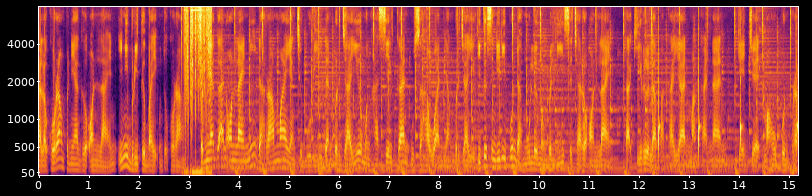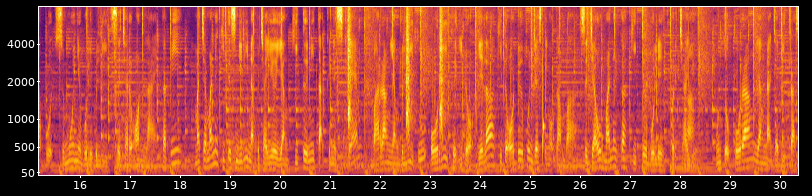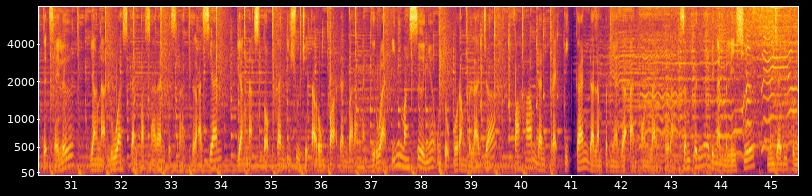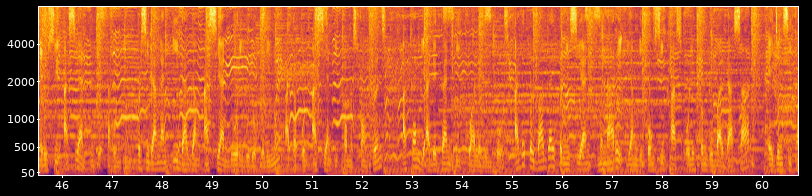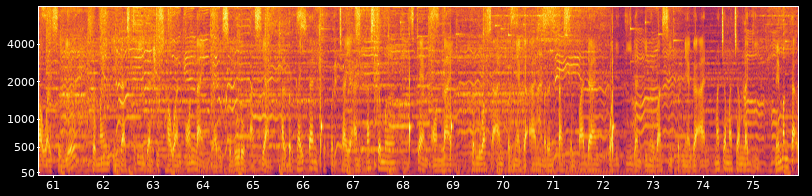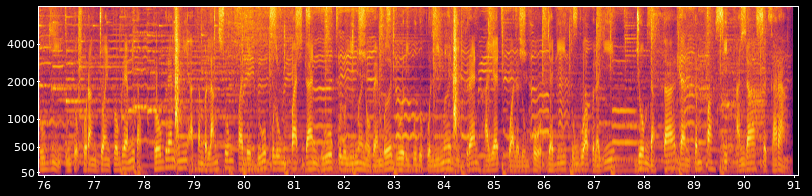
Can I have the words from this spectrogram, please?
Kalau korang peniaga online, ini berita baik untuk korang. Perniagaan online ni dah ramai yang ceburi dan berjaya menghasilkan usahawan yang berjaya. Kita sendiri pun dah mula membeli secara online. Tak kira lah pakaian, makanan, gadget maupun perabot, semuanya boleh beli secara online. Tapi macam mana kita sendiri nak percaya yang kita ni tak kena scam, barang yang beli tu ori ke idok? Yelah, kita order pun just tengok gambar. Sejauh manakah kita boleh percaya? Ha. Untuk korang yang nak jadi trusted seller, yang nak luaskan pasaran ke serata ASEAN, yang nak stopkan isu cetak rompak dan barangan tiruan. Ini masanya untuk korang belajar, faham dan praktikkan dalam perniagaan online korang. Sempena dengan Malaysia menjadi pengerusi ASEAN untuk tahun ini. Persidangan e-dagang ASEAN 2025 ataupun ASEAN E-Commerce Conference akan diadakan di Kuala Lumpur. Ada pelbagai pengisian menarik yang dikongsi khas oleh penggubal dasar, agensi kawal selia, pemain industri dan usahawan online dari seluruh ASEAN. Hal berkaitan kepercayaan customer, scam online, perluasaan perniagaan merentas sempadan, kualiti dan inovasi perniagaan, macam-macam lagi. Memang tak rugi untuk korang join program ni tau. Program ini akan berlangsung pada 24 dan 25 November 2025 di Grand Hyatt Kuala Lumpur. Jadi tunggu apa lagi? Jom daftar dan tempah seat anda sekarang.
